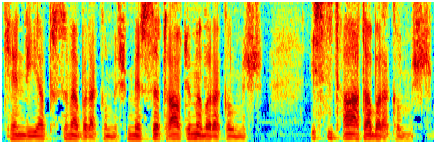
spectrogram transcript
kendi yapısına bırakılmış, mesletatüme bırakılmış, istitaata bırakılmış.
